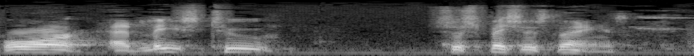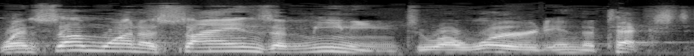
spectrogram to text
for at least two suspicious things. When someone assigns a meaning to a word in the text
